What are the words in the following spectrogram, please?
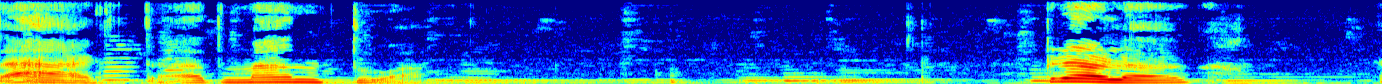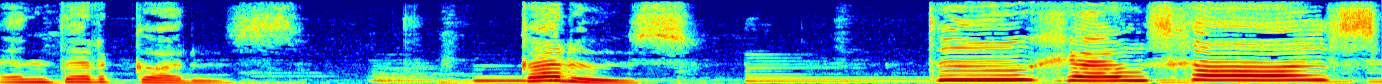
act at Mantua. Prologue Enter chorus. Chorus households,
